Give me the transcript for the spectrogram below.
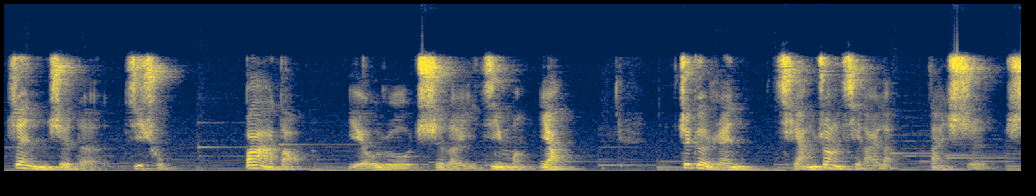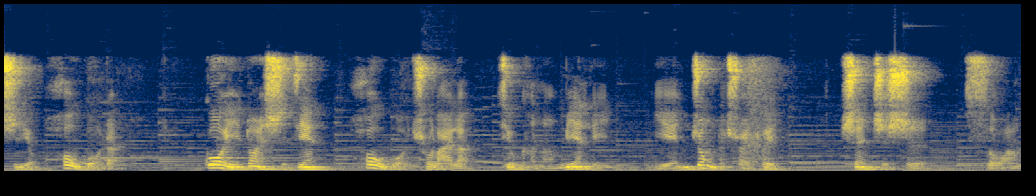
政治的基础。霸道犹如吃了一剂猛药，这个人强壮起来了，但是是有后果的。过一段时间，后果出来了，就可能面临严重的衰退，甚至是死亡。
